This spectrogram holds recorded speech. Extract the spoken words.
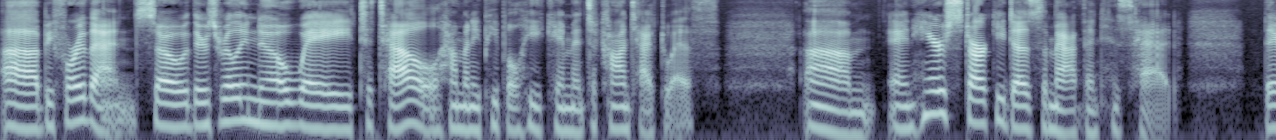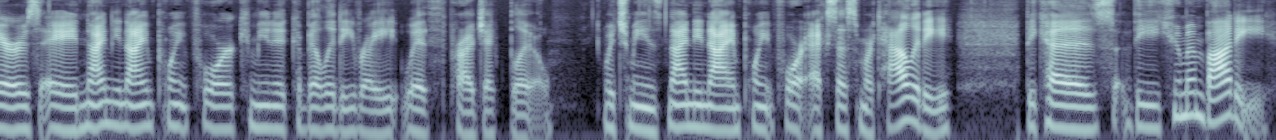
uh, before then. So there's really no way to tell how many people he came into contact with. Um, and here Starkey does the math in his head. There's a 99.4 communicability rate with Project Blue which means 99.4 excess mortality, because the human body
